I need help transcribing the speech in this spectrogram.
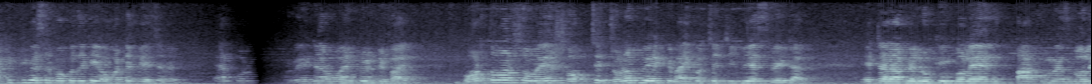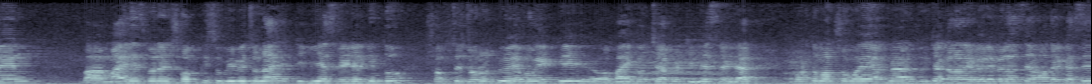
আকিব টিভিএস এর পক্ষ থেকে এই অফারটা পেয়ে যাবেন। এরপর রেডার ওয়ান টোয়েন্টি ফাইভ বর্তমান সময়ে সবচেয়ে জনপ্রিয় একটি বাইক হচ্ছে টিভিএস রেডার এটার আপনি লুকিং বলেন পারফরমেন্স বলেন বা মাইলেজ বলেন সব কিছু বিবেচনায় টিভিএস রেডার কিন্তু সবচেয়ে জনপ্রিয় এবং একটি বাইক হচ্ছে আপনার টিভিএস রেডার বর্তমান সময়ে আপনার দুইটা কালার অ্যাভেলেবেল আছে আমাদের কাছে।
